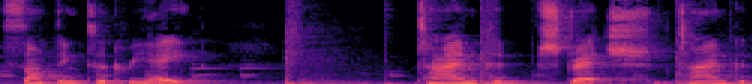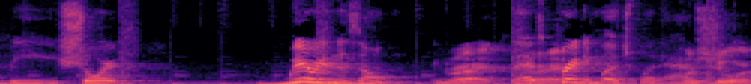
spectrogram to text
something to create, time could stretch, time could be short. We're in the zone. right. That's right. pretty much what happened. For sure.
